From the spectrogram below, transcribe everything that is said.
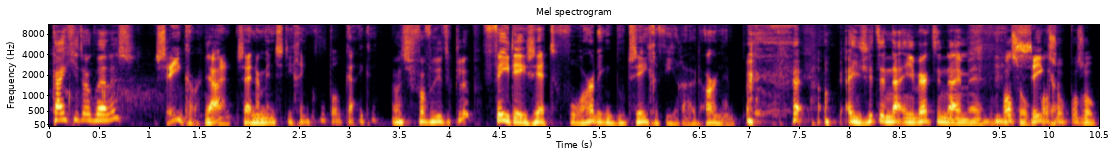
Kijk je het ook wel eens? Zeker. Ja? Zijn er mensen die geen voetbal kijken? wat is je favoriete club? VDZ, Volharding doet zegevieren uit Arnhem. en, je zit in, en je werkt in Nijmegen. Pas op, Zeker. pas op, pas op.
